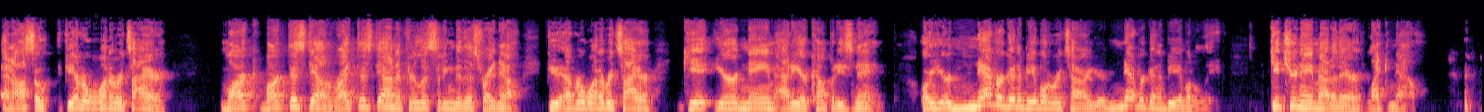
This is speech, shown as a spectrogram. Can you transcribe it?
And also, if you ever want to retire, mark mark this down. Write this down if you're listening to this right now. If you ever want to retire, get your name out of your company's name or you're never going to be able to retire. You're never going to be able to leave. Get your name out of there like now.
